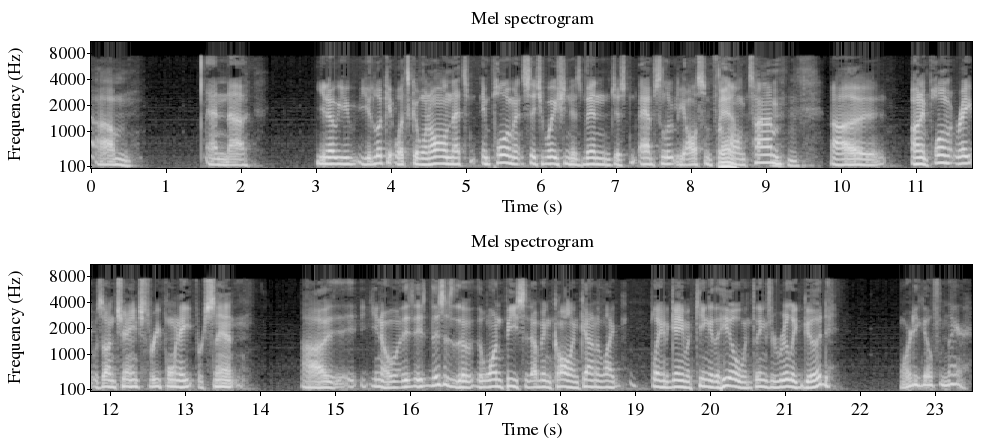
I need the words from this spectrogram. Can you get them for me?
um, and uh, you know, you you look at what's going on. That's employment situation has been just absolutely awesome for Yeah. a long time. Uh, unemployment rate was unchanged, 3.8 percent. Uh, you know, it, it, this is the the one piece that I've been calling kind of like playing a game of King of the Hill when things are really good. Where do you go from there?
